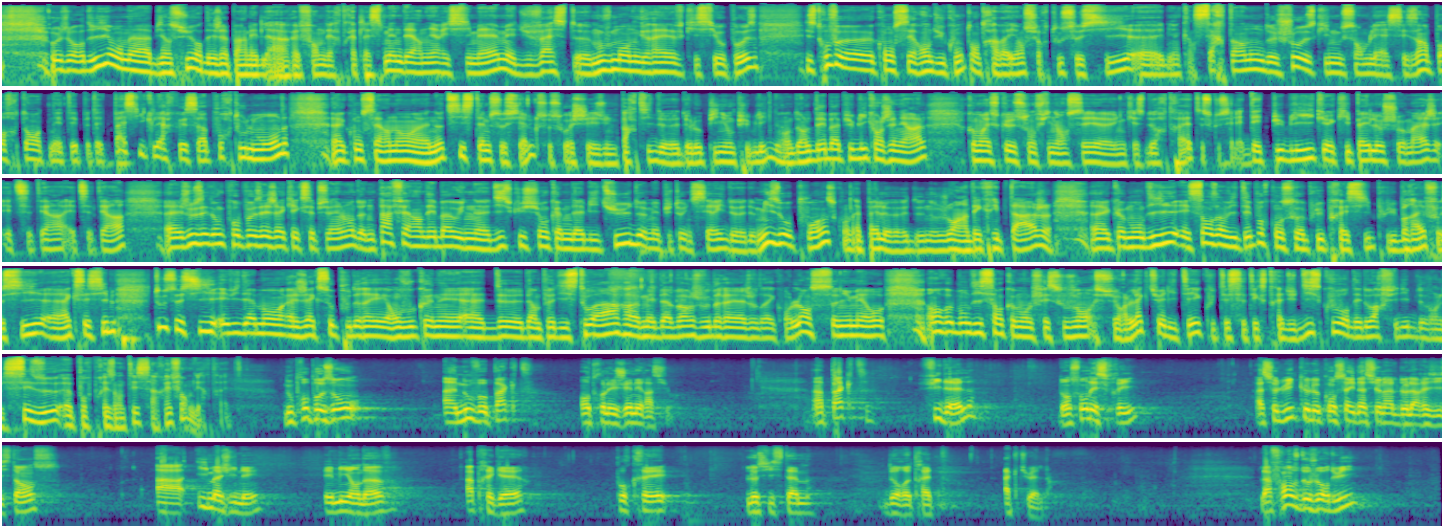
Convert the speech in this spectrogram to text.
aujourd'hui. On a bien sûr déjà parlé de la réforme des retraites la semaine dernière ici même et du vaste mouvement de grève qui s'y oppose. Il se trouve euh, qu'on s'est rendu compte en travaillant sur tout ceci, euh, eh bien qu'un certain nombre de choses qui nous semblaient assez importantes n'étaient peut-être pas si claires que ça pour tout le monde euh, concernant notre système social, que ce soit chez une partie de, l'opinion publique, dans, le débat public en général. Comment est-ce que sont financées euh, une caisse de retraite? Est-ce que c'est la dette publique euh, qui paye le chômage, etc., etc. Euh, je vous ai donc proposé, Jacques, exceptionnellement, de ne pas faire un débat ou une discussion comme d'habitude, mais plutôt une série de, mises au point, ce qu'on appelle de nos jours un décryptage, comme on dit, et sans invité pour qu'on soit plus précis, plus bref aussi, accessible. Tout ceci, évidemment, Jacques Saupoudré, on vous connaît d'un peu d'histoire, euh, mais d'abord, je voudrais, je voudrais qu'on lance ce numéro en rebondissant, comme on le fait souvent, sur l'actualité. Écoutez cet extrait du discours d'Édouard Philippe devant le CESE euh, pour présenter sa réforme des retraites. Nous proposons un nouveau pacte entre les générations. Un pacte fidèle dans son esprit à celui que le Conseil national de la résistance a imaginé et mis en œuvre après-guerre pour créer le système de retraite actuel. La France d'aujourd'hui,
